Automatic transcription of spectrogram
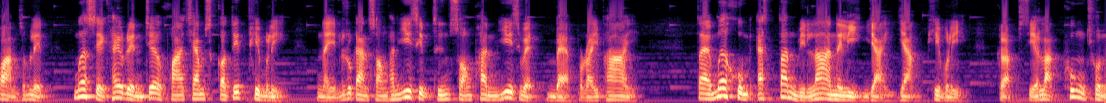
ความสำเร็จเมื่อเสกให้เรนเจอร์คว้าแชมป์สกอตติชพรีเมียร์ลีกในฤดูกาล 2020-2021 แบบไร้พ่าย แต่เมื่อคุมแอสตันวิลล่าในลีกใหญ่อย่างพรีเมียร์ลีกกลับเสียหลักพุ่งชน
